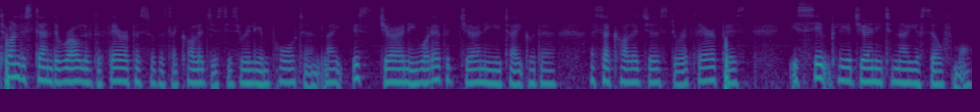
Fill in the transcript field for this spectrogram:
to understand the role of the therapist or the psychologist is really important. Like this journey, whatever journey you take with a, a psychologist or a therapist, is simply a journey to know yourself more.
